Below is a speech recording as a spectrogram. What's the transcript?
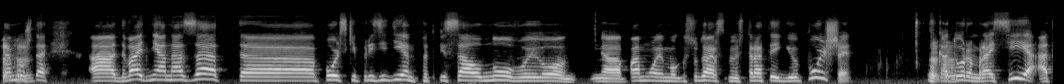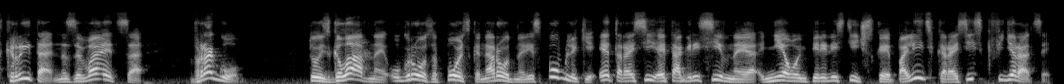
Потому что а, два дня назад а, польский президент подписал новую, а, по-моему, государственную стратегию Польши, в котором Россия открыто называется врагом. То есть главная угроза Польской Народной Республики – это, Россия, это агрессивная неоимпериалистическая политика Российской Федерации.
